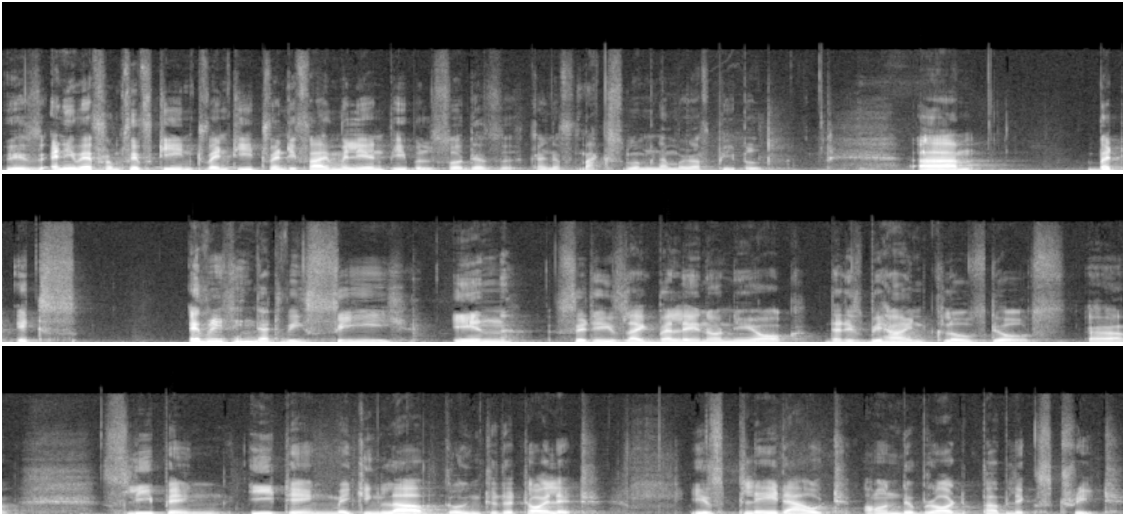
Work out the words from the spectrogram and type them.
is anywhere from 15, 20, 25 million people, so there's a kind of maximum number of people. Um, but it's everything that we see in cities like Berlin or New York that is behind closed doors. Uh, sleeping, eating, making love, going to the toilet is played out on the broad public street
